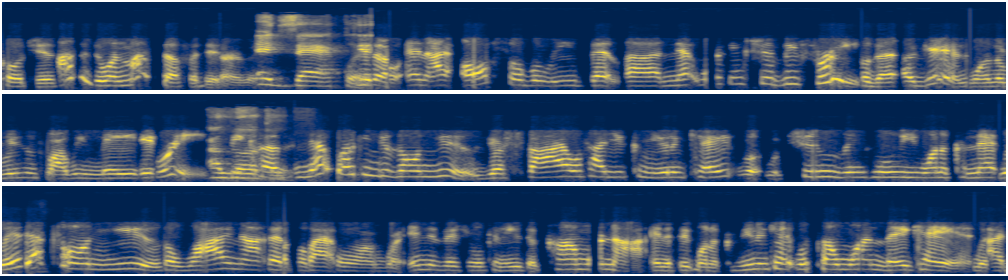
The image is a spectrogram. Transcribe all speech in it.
coaches, I'm doing myself a disservice. Exactly. You know, and I also believe that uh, networking should be free. So that again, one of the reasons why we made it free. I because networking is on you. Your style is how you communicate, with, with choosing who you want to connect with. That's on you. So why not set up a platform where individuals can either come or not? And if they want to communicate with someone, they can. I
